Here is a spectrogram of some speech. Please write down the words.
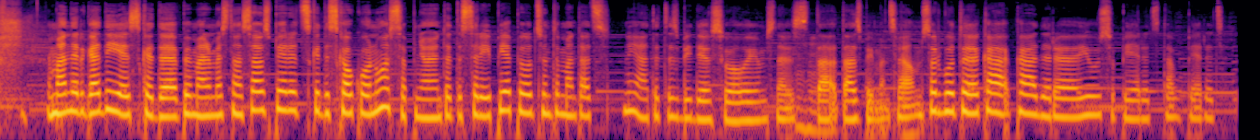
man ir gadījies, kad, piemēram, es no savas pieredzes, kad es kaut ko nosapņoju, un tad tas arī piepildus, un tad man tāds, nu jā, tad tas bija dieva solījums, nevis -hmm. tā, tās bija mans vēlmes. Varbūt kā, kāda ir jūsu pieredze, tava pieredze?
